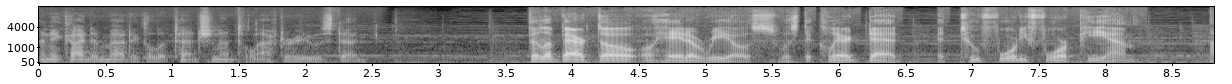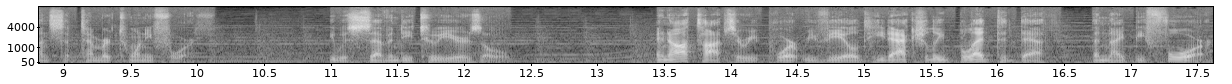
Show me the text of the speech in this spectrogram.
any kind of medical attention until after he was dead. Filiberto Ojeda Rios was declared dead at 2:44 p.m. on September 24th. He was 72 years old. An autopsy report revealed he'd actually bled to death the night before,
